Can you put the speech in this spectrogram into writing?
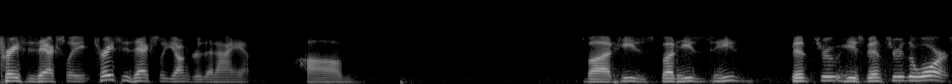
Tracy's actually Tracy's actually younger than I am. Um, but he's but he's he's been through he's been through the wars.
